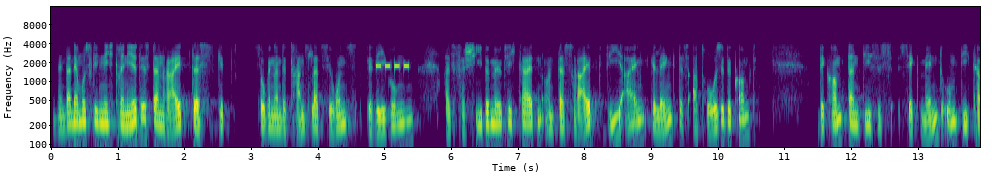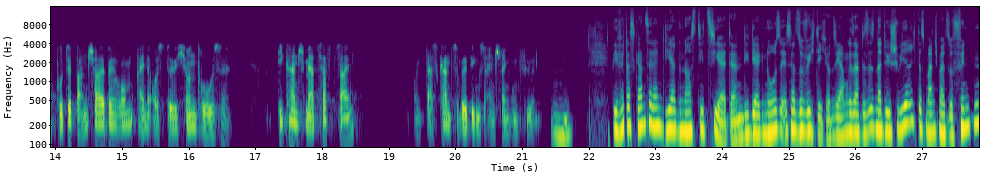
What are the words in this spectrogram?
Und wenn dann der Muskel nicht trainiert ist, dann reibt das, gibt sogenannte Translationsbewegungen, also Verschiebemöglichkeiten und das reibt wie ein Gelenk, das Arthrose bekommt, bekommt dann dieses Segment um die kaputte Bandscheibe herum eine Osteochondrose. Die kann schmerzhaft sein und das kann zu Bewegungseinschränkungen führen. Mhm. Wie wird das Ganze denn diagnostiziert? Denn die Diagnose ist ja so wichtig. Und Sie haben gesagt, es ist natürlich schwierig, das manchmal zu finden.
